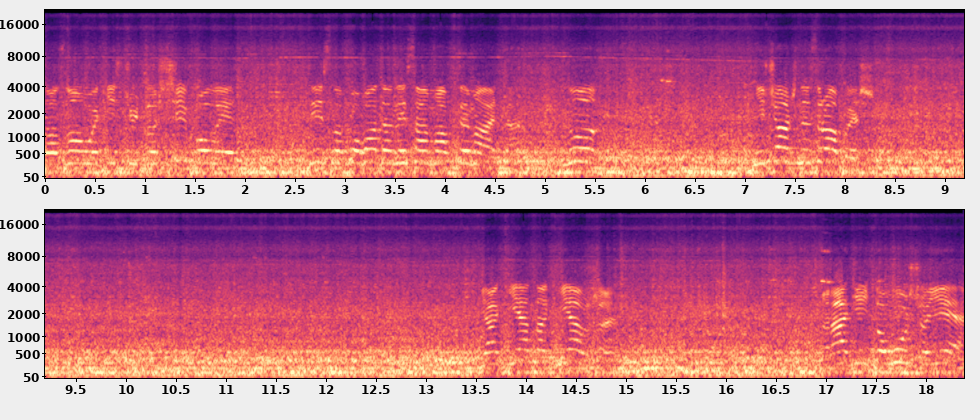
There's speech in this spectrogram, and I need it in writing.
то знову якісь чуть дощі були. Дійсно, погода не сама оптимальна. Ну, нічого ж не зробиш. Як є, так є вже. Радій тому, що є.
